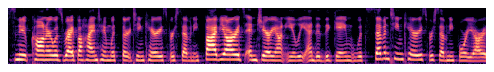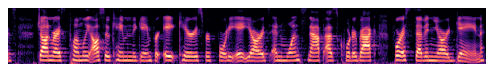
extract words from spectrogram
Snoop Conner was right behind him with 13 carries for 75 yards, and Jerrion Ealy ended the game with 17 carries for 74 yards. John Rhys Plumlee also came in the game for 8 carries for 48 yards and one snap as quarterback for a seven yard gain.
